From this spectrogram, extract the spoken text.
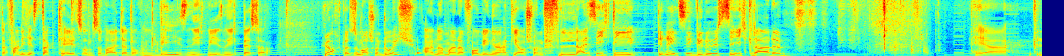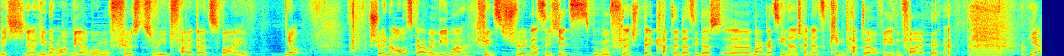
da fand ich jetzt DuckTales und so weiter doch wesentlich, wesentlich besser. Ja, da sind wir schon durch. Einer meiner Vorgänger hat ja auch schon fleißig die, die Rätsel gelöst, sehe ich gerade. Herrlich. Ja, hier nochmal Werbung für Street Fighter 2. Ja, schöne Ausgabe wie immer. Ich finde es schön, dass ich jetzt ein Flashback hatte, dass sie das äh, Magazin anscheinend als Kind hatte, auf jeden Fall. Ja,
